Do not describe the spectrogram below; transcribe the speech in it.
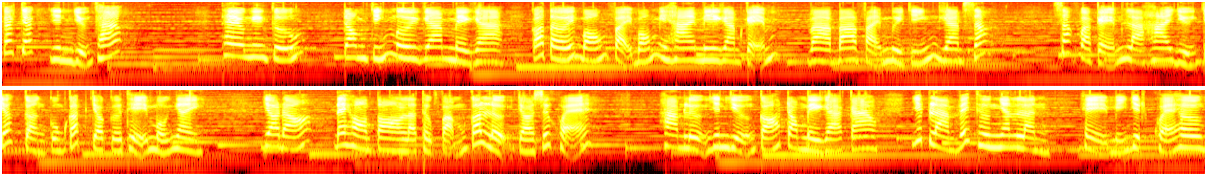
Các chất dinh dưỡng khác Theo nghiên cứu, trong 90g mì gà có tới 4,42 mg kẽm và 3,19 gam sắt. Sắt và kẽm là hai dưỡng chất cần cung cấp cho cơ thể mỗi ngày. Do đó, đây hoàn toàn là thực phẩm có lợi cho sức khỏe. Hàm lượng dinh dưỡng có trong mì gà cao giúp làm vết thương nhanh lành, hệ miễn dịch khỏe hơn.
